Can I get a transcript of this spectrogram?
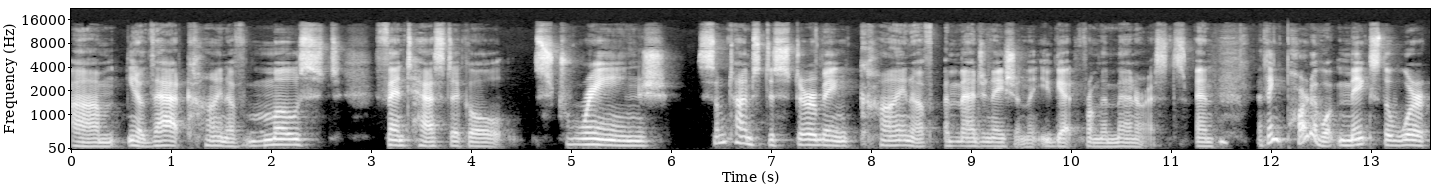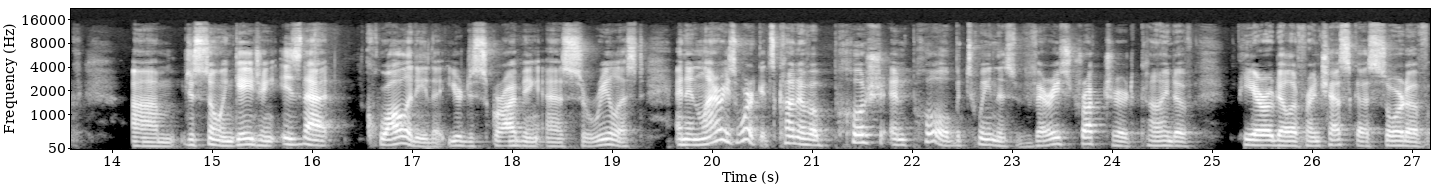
um, you know that kind of most fantastical, strange, sometimes disturbing kind of imagination that you get from the Mannerists. And I think part of what makes the work um, just so engaging is that quality that you're describing as surrealist. And in Larry's work, it's kind of a push and pull between this very structured kind of Piero della Francesca sort of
